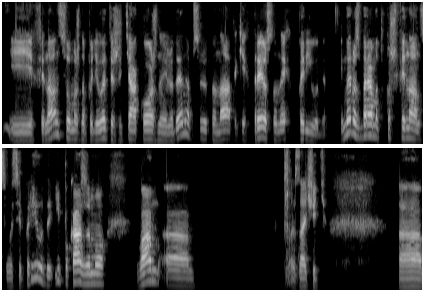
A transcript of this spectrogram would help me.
і фінансово можна поділити життя кожної людини абсолютно на таких три основних періоди. І ми розберемо також фінансово ці періоди і покажемо вам, е, значить, е,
